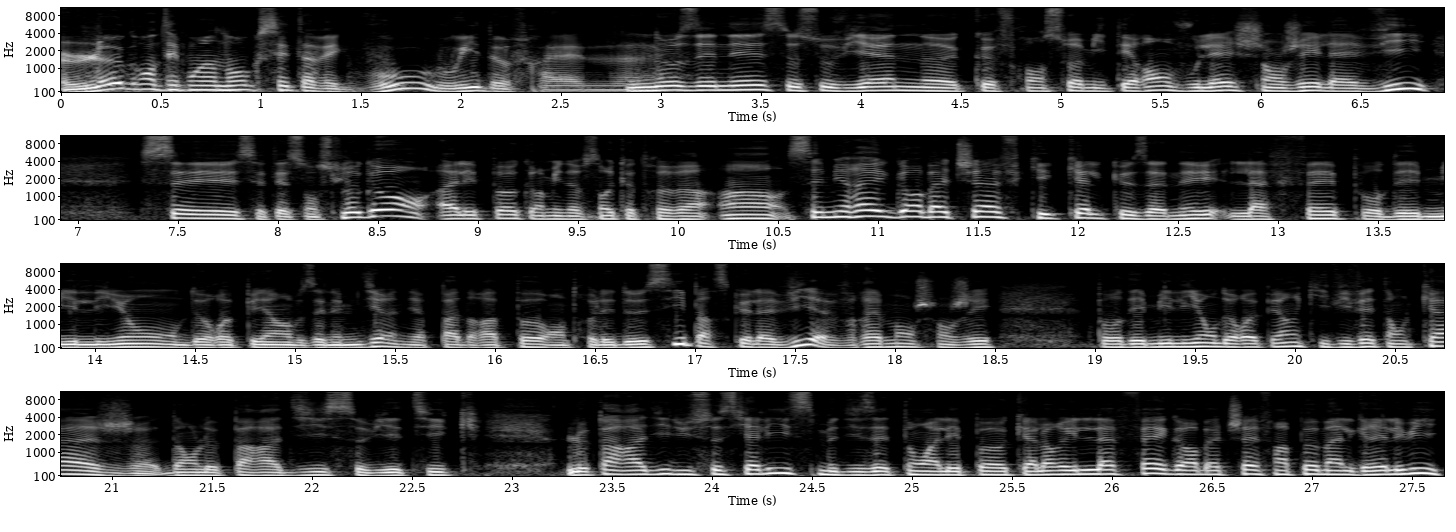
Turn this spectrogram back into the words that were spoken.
Le grand témoin, donc, c'est avec vous, Louis Dauphren. Nos aînés se souviennent que François Mitterrand voulait changer la vie c'était son slogan à l'époque, en 1981. C'est Mireille Gorbatchev qui, quelques années, l'a fait pour des millions d'Européens. Vous allez me dire, il n'y a pas de rapport entre les deux. Si, parce que la vie a vraiment changé pour des millions d'Européens qui vivaient en cage dans le paradis soviétique. Le paradis du socialisme, disait-on à l'époque. Alors il l'a fait, Gorbatchev, un peu malgré lui,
